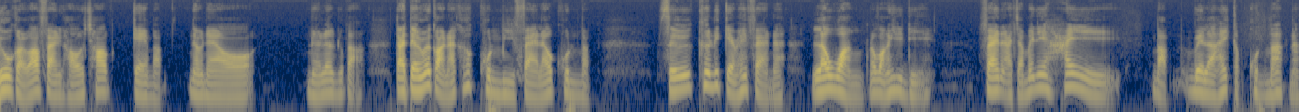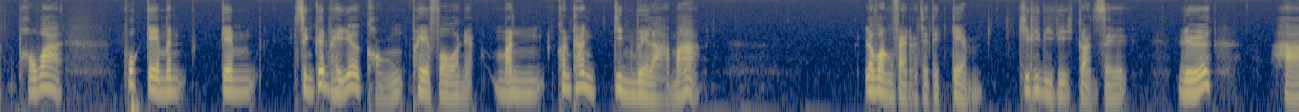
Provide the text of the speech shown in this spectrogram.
ดูก่อนว่าแฟนเขาชอบเกมแบบแนวแนวเนื้อเรื่องหรือเปล่า แต่เตือนไว้ก่อนนะถ้าคุณมีแฟนแล้วคุณแบบ ซื้อเครื่องเล่นเกมให้แฟนนะระวังระวังให้ดีๆ แฟนอาจจะไม่ได้ให้แบบเวลาให้กับคุณมากนะเพราะว่าพวกเกมมันเกม single player ของ Play 4เนี่ย มันค่อนข้างกินเวลามาก ระวังแฟนอาจจะติดเกม คิดให้ดีๆก่อนซื้อ หรือหา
